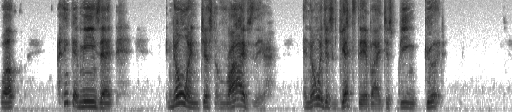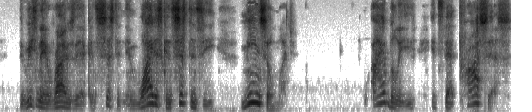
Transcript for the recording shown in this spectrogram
Well, I think that means that no one just arrives there and no one just gets there by just being good the reason they arrive is they're consistent. And why does consistency mean so much? I believe it's that process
